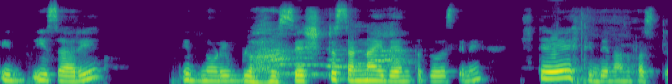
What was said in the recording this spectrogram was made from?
ಇದ್ ಈ ಸ್ಯಾರಿ, ಇದ್ ನೋಡಿ ಬ್ಲೌಸ್ ಎಷ್ಟು ಸಣ್ಣ ಇದೆ ಅಂತ ತೋರಿಸ್ತೀನಿ. ಇಷ್ಟೇ ಇಷ್ಟಿದ್ದೆ ನಾನು ಫಸ್ಟ್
